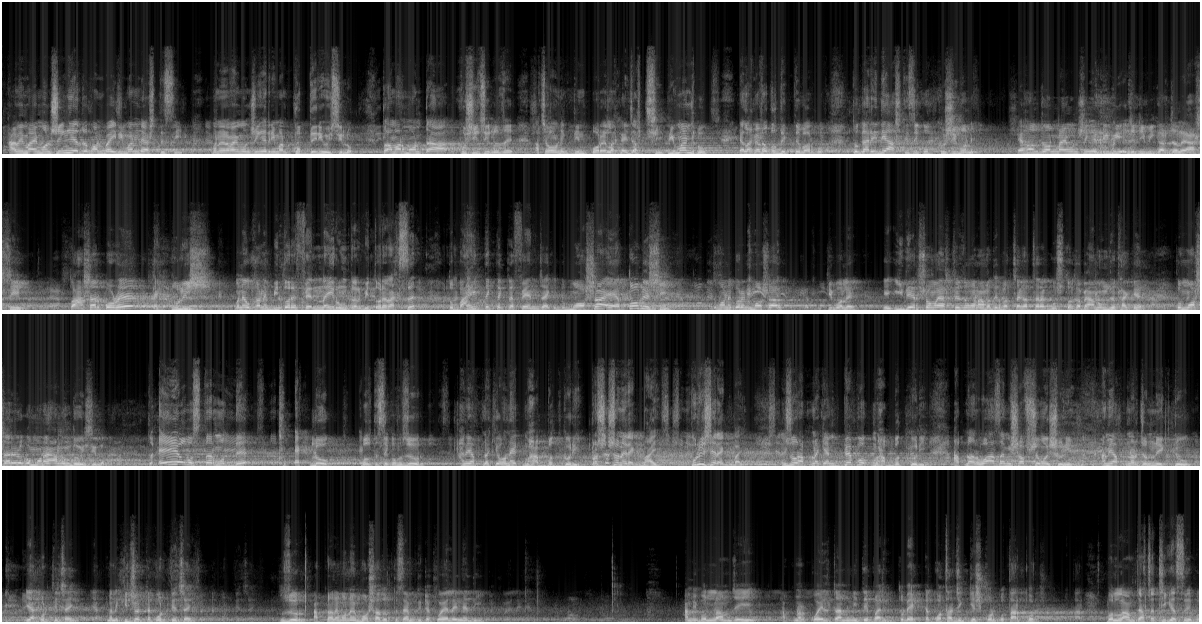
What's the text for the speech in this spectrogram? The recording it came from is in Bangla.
আমি মাইমন সিংহের যখন ভাই রিমান্ডে আসতেছি মানে মাইমন সিংহের রিমান্ড খুব দেরি হয়েছিল। তো আমার মনটা খুশি ছিল যে আচ্ছা অনেক দিন পর এলাকায় যাচ্ছি, রিমান্ড হোক, এলাকাটা তো দেখতে পারব। তো গাড়ি দিয়ে আসতেছি খুব খুশি মনে। এখন জন মাইমন সিংহের ডিবি যে ডিবি কার্যালয়ে আসছি, তো আসার পরে এক পুলিশ মানে ওখানে ভিতরে ফ্যান নাই, রুমটার ভিতরে রাখছে। তো বাহির থেকে একটা ফ্যান যায়, কিন্তু মশা এত বেশি। মনে করেন মশার, কি বলে এই ঈদের সময় আসতে যেমন আমাদের বাচ্চা কাচ্চারা গোস্ত খাবে, আনন্দে থাকে, তো মশার এরকম মনে আনন্দ হয়েছিল তো এই অবস্থার মধ্যে এক লোক বলতেছে হুজুর, আমি আপনাকে অনেক মহাব্বত করি। প্রশাসনের এক ভাই, পুলিশের এক ভাই, হুজুর, আপনাকে আমি ব্যাপক মহাব্বত করি। আপনার ওয়াজ আমি সবসময় শুনি। আমি আপনার জন্য একটু ইয়া করতে চাই মানে কিছু একটা করতে চাই। হুজুর, আপনার মনে হয় মশা ধরতেছে, আমি দুইটা কয়েল এনে দিই। আমি বললাম যে আপনার কয়েলটা আমি নিতে পারি। তবে একটা কথা জিজ্ঞেস করব, তারপর। বললাম আচ্ছা ঠিক আছে।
